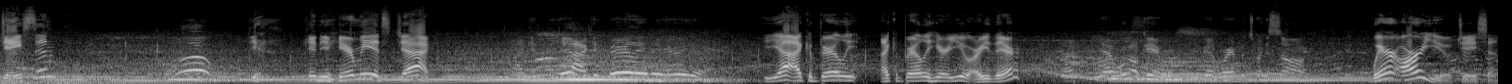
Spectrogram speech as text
Jason? Hello. Yeah. Can you hear me? It's Jack. I can, yeah, I can barely hear you. Yeah, I could barely I could barely hear you. Are you there? Yeah, we're okay. We're, we're good. We're in between the song. Where are you, Jason?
